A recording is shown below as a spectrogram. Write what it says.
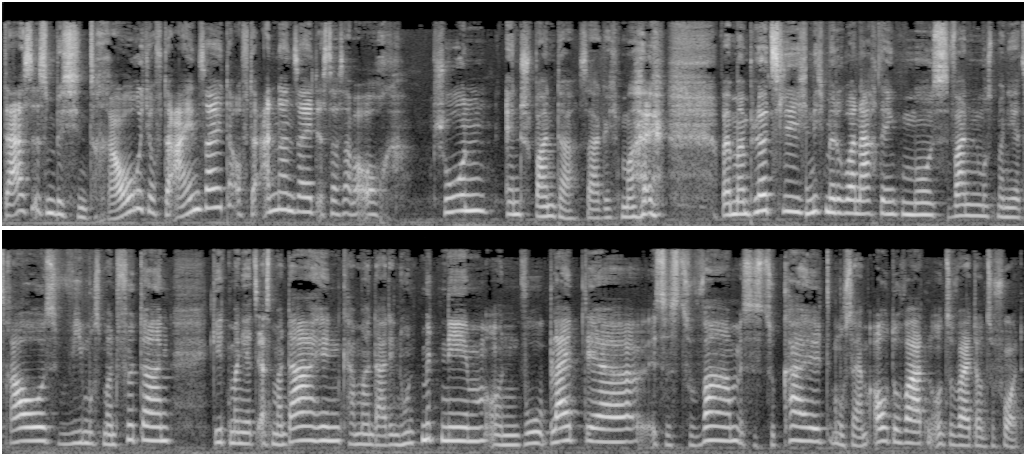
das ist ein bisschen traurig auf der einen Seite. Auf der anderen Seite ist das aber auch schon entspannter, sage ich mal, weil man plötzlich nicht mehr drüber nachdenken muss, wann muss man jetzt raus, wie muss man füttern, geht man jetzt erstmal dahin, kann man da den Hund mitnehmen? Und wo bleibt der, ist es zu warm, ist es zu kalt, muss er im Auto warten? Und so weiter und so fort.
